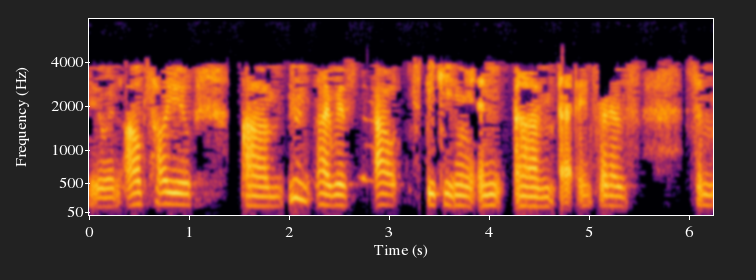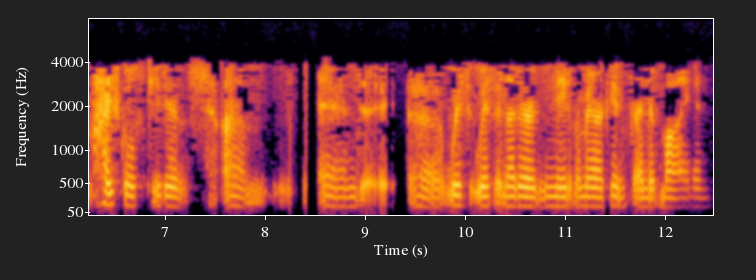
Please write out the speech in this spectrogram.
2. And I'll tell you, um, I was out speaking in, um, in front of some high school students, um, and, uh, with, with another Native American friend of mine. And,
